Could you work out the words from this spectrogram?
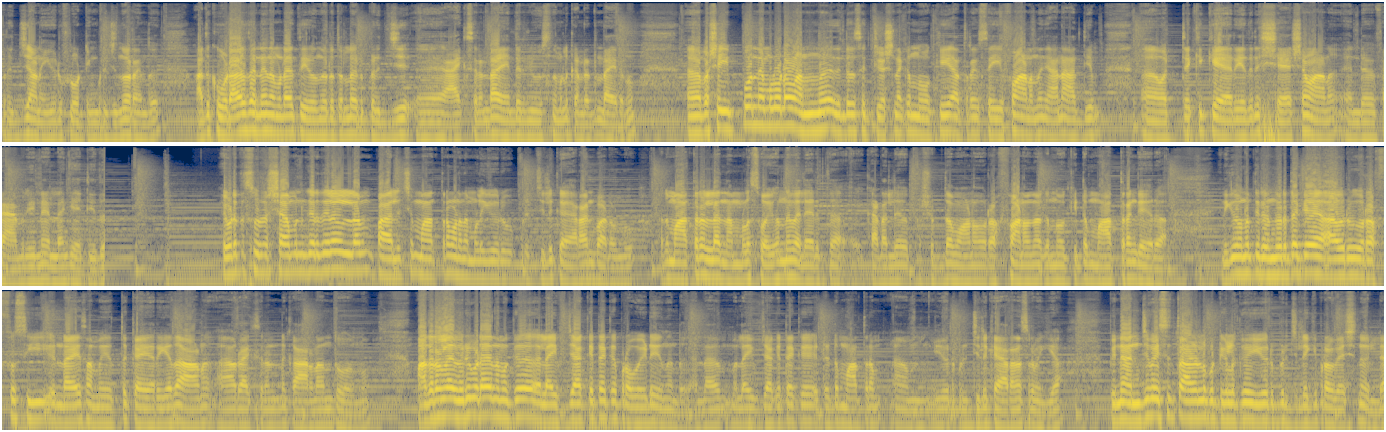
ബ്രിഡ്ജാണ് ഈ ഒരു ഫ്ലോട്ടിംഗ് ബ്രിഡ്ജ് എന്ന് പറയുന്നത്. അത് കൂടാതെ തന്നെ നമ്മുടെ തിരുവനന്തപുരത്തുള്ള ഒരു ബ്രിഡ്ജ് ആക്സിഡന്റ് ആയതിന്റെ ഒരു ന്യൂസ് നമ്മൾ കണ്ടിട്ടുണ്ടായിരുന്നു. പക്ഷേ ഇപ്പോൾ നമ്മളിവിടെ വന്ന് ഇതിന്റെ സിറ്റുവേഷനൊക്കെ നോക്കി അത്രയും സേഫ് ആണെന്ന് ഞാൻ ആദ്യം ഒറ്റയ്ക്ക് കയറിയതിന് ശേഷമാണ് എന്റെ ഫാമിലീനെ എല്ലാം കയറ്റിയത്. ഇവിടുത്തെ സുരക്ഷാ മുൻകരുതലുകളെല്ലാം പാലിച്ച് മാത്രമാണ് നമ്മൾ ഈ ഒരു ബ്രിഡ്ജിൽ കയറാൻ പാടുള്ളൂ. അത് മാത്രമല്ല നമ്മൾ സ്വയം ഒന്ന് വിലയിരുത്തുക. കടൽ പ്രക്ഷുബ്ധമാണോ റഫാണോ എന്നൊക്കെ നോക്കിയിട്ട് മാത്രം കയറുക. എനിക്ക് തോന്നുന്നു തിരുവനന്തപുരത്തൊക്കെ ആ ഒരു റഫ് സീ ഉണ്ടായ സമയത്ത് കയറിയതാണ് ആ ഒരു ആക്സിഡന്റിന് കാരണമെന്ന് തോന്നുന്നു. മാത്രമല്ല ഇവരിവിടെ നമുക്ക് ലൈഫ് ജാക്കറ്റൊക്കെ പ്രൊവൈഡ് ചെയ്യുന്നുണ്ട്. അല്ലാതെ ലൈഫ് ജാക്കറ്റൊക്കെ ഇട്ടിട്ട് മാത്രം ഈ ഒരു ബ്രിഡ്ജിൽ കയറാൻ ശ്രമിക്കുക. പിന്നെ അഞ്ച് വയസ്സിൽ താഴെയുള്ള കുട്ടികൾക്ക് ഈ ഒരു ബ്രിഡ്ജിലേക്ക് പ്രവേശനമില്ല.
